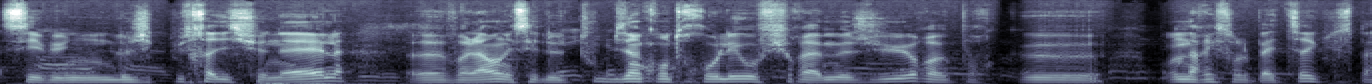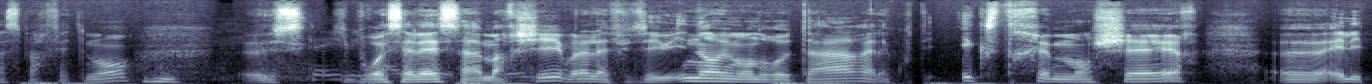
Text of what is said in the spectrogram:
c'est une logique plus traditionnelle. Euh, voilà, on essaie de tout bien contrôler au fur et à mesure pour que on arrive sur le pâtir et que tout se passe parfaitement. Mhm. Euh, ce qui pour SLS ça a marché. Voilà, la fusée a eu énormément de retard, elle a coûté extrêmement cher, euh, elle n'est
